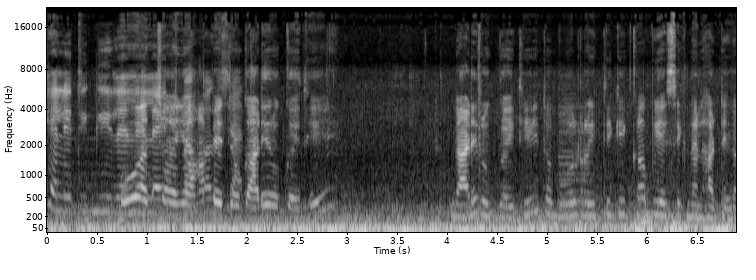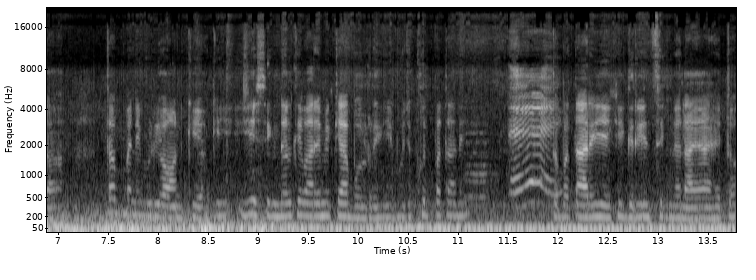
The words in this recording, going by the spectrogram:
खेली थी गीले ओ ले ले अच्छा यहाँ पे जो गाड़ी रुक गई थी। गाड़ी रुक गई थी तो बोल रही थी कि कब ये सिग्नल हटेगा? तब मैंने वीडियो ऑन किया कि ये सिग्नल के बारे में क्या बोल रही है मुझे खुद पता नहीं। तो बता रही है कि ग्रीन सिग्नल आया है तो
